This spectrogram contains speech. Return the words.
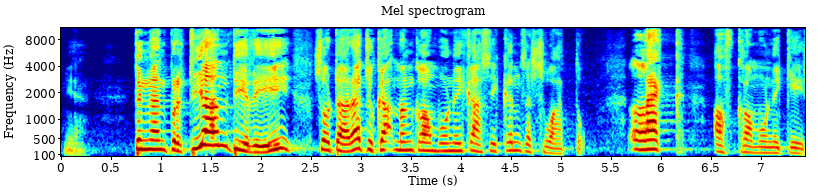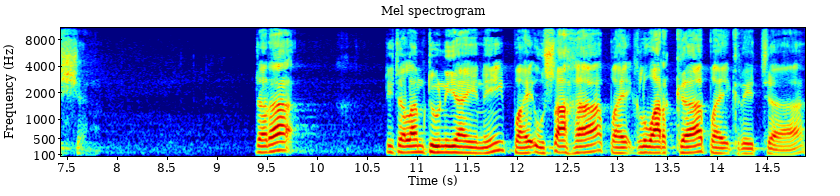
Ya. Dengan berdiam diri, saudara juga mengkomunikasikan sesuatu. Lack of communication. Saudara, di dalam dunia ini, baik usaha, baik keluarga, baik gereja,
